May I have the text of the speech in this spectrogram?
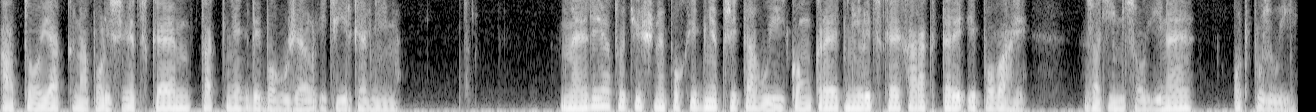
a to jak na poli světském, tak někdy bohužel i církevním. Média totiž nepochybně přitahují konkrétní lidské charaktery i povahy, zatímco jiné odpuzují.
